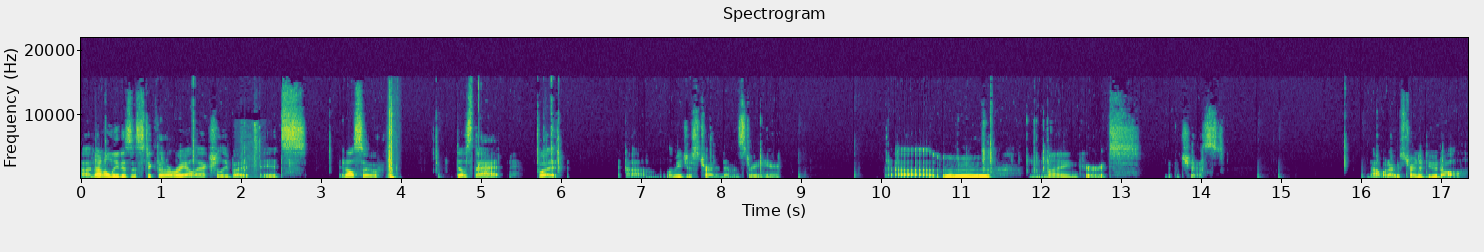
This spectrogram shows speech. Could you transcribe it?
uh, not only does it stick to the rail actually, but it's it also does that. But um, let me just try to demonstrate here. Uh, minecart with the chest. Not what I was trying to do at all.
